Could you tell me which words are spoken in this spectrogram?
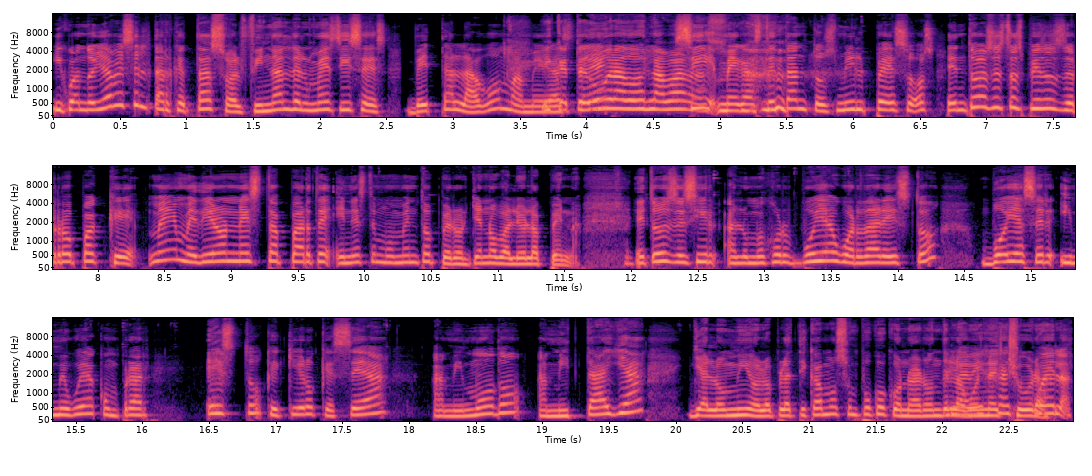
Y cuando ya ves el tarjetazo al final del mes dices, vete a la goma, me Y que te gasté- dura dos lavadas. Sí, me gasté tantos mil pesos en todas estas piezas de ropa que me, me dieron esta parte en este momento, pero ya no valió la pena. Entonces decir, a lo mejor voy a guardar esto, voy a hacer y me voy a comprar esto que quiero que sea a mi modo, a mi talla y a lo mío. Lo platicamos un poco con Aarón de la, La Buena vieja Hechura. escuela,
